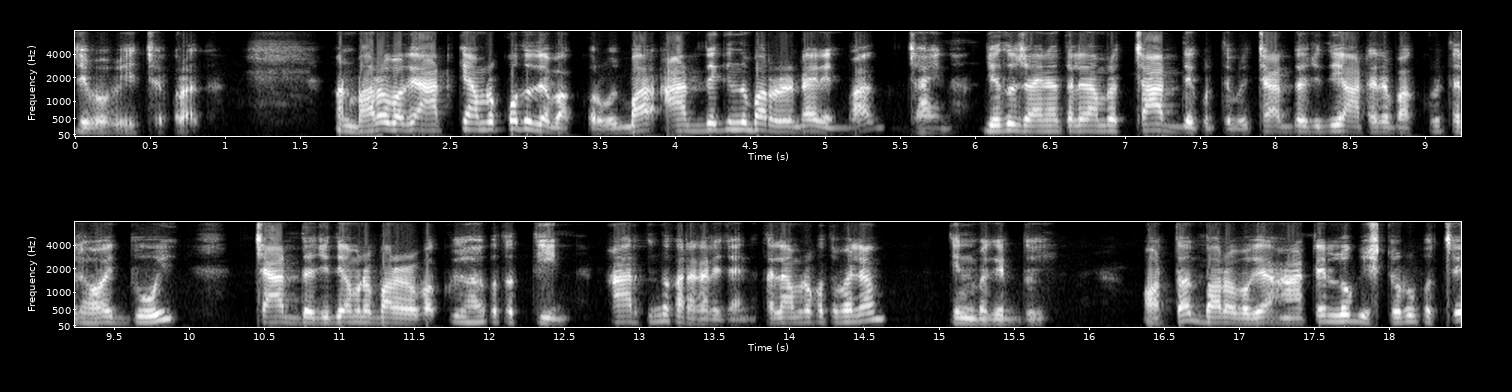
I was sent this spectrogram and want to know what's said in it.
যেভাবে ইচ্ছা করা যায়। কারণ বারো ভাগে আটকে আমরা কত দিয়ে ভাগ করব? আট দিয়ে কিন্তু বারোটা ডাইরেক্ট ভাগ যায় না। যেহেতু যায় না, তাহলে আমরা চার দিয়ে করতে পারি। চার দিয়ে যদি আটের ভাগ করি, তাহলে হয় দুই। চার দিয়ে যদি আমরা বারোর ভাগ করি, হয় কত? তিন। আর কিন্তু কাটাকাটি যায় না। তাহলে আমরা কত পাইলাম তিন ভাগের দুই। অর্থাৎ বারো ভাগে আটের লঘিষ্ঠ রূপ হচ্ছে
